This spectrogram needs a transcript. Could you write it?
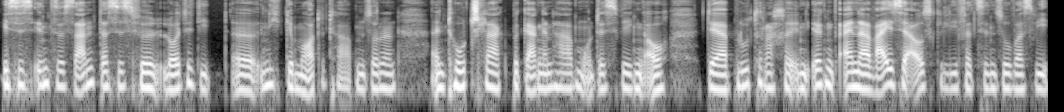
ist es interessant, dass es für Leute, die äh, nicht gemordet haben, sondern einen Totschlag begangen haben und deswegen auch der Blutrache in irgendeiner Weise ausgeliefert sind, sowas wie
